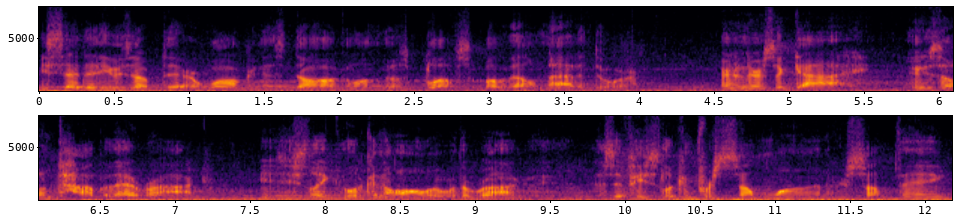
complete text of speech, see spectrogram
He said that he was up there walking his dog along those bluffs above El Matador. And there's a guy who's on top of that rock. He's just like looking all over the rock, as if he's looking for someone or something.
